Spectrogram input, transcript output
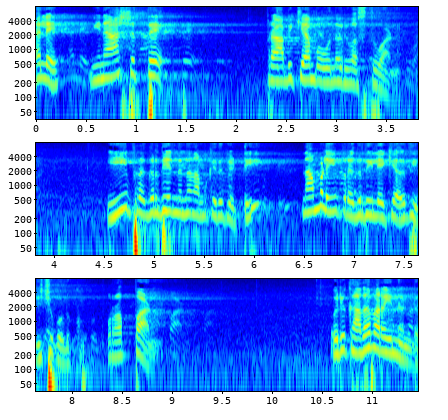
അല്ലേ? വിനാശത്തെ പ്രാപിക്കാൻ പോകുന്ന ഒരു വസ്തുവാണ്. ഈ പ്രകൃതിയിൽ നിന്ന് നമുക്കിത് കിട്ടി. നമ്മൾ ഈ പ്രകൃതിയിലേക്ക് അത് തിരിച്ചു കൊടുക്കും. ഉറപ്പാണ്. ഒരു കഥ പറയുന്നുണ്ട്.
